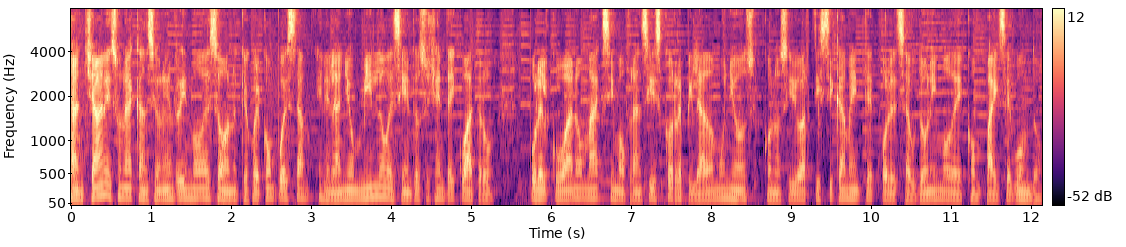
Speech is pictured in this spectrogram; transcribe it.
Chan Chan es una canción en ritmo de son que fue compuesta en el año 1984 por el cubano Máximo Francisco Repilado Muñoz, conocido artísticamente por el seudónimo de Compay Segundo,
